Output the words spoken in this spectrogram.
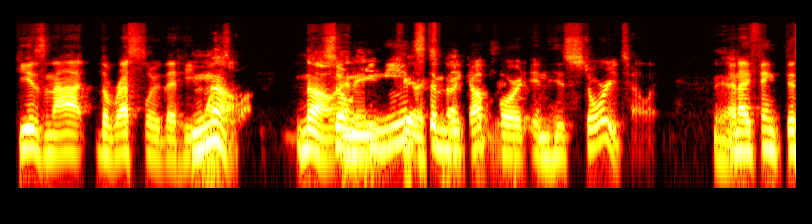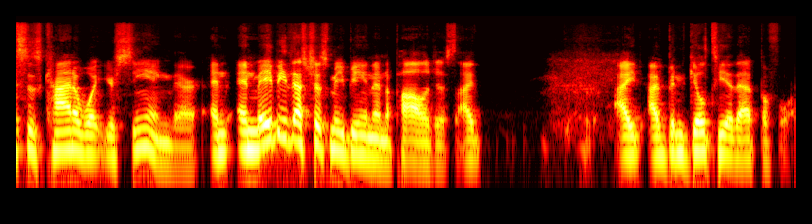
he is not the wrestler that he once No, was. No, so and he needs to make up for it in his storytelling. Yeah. And I think this is kind of what you're seeing there. And and maybe that's just me being an apologist. I I I've been guilty of that before.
